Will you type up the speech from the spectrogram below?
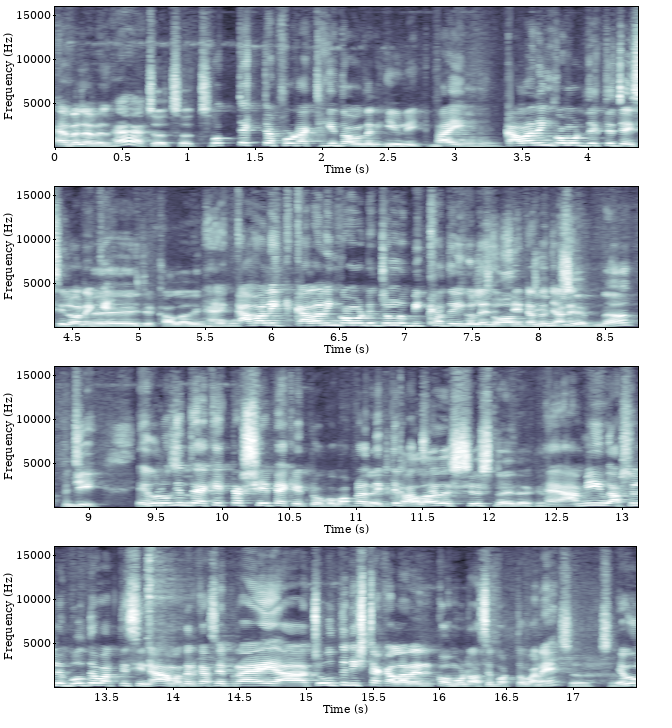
অ্যাভেলেবেল হ্যাঁ? আচ্ছা আচ্ছা প্রত্যেকটা প্রোডাক্ট কিন্তু আমাদের ইউনিক ভাই কালারিং কমোড দেখতে চাইছিল অনেকে। এই যে কালারিং হ্যাঁ কাবালি কালারিং কমোডের জন্য বিখ্যাত সব সেটা তো জানেন। না? জি। এগুলো কিন্তু এক একটা শেপ এক এক রকম। আপনারা দেখতে পাচ্ছেন কালারের শেষ নাই দেখেন। হ্যাঁ আমি আসলে বলতে পারতেছি না। আমাদের কাছে প্রায় চৌত্রিশটা কালারের কমোড আছে বর্তমানে। আচ্ছা, আচ্ছা। এবং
